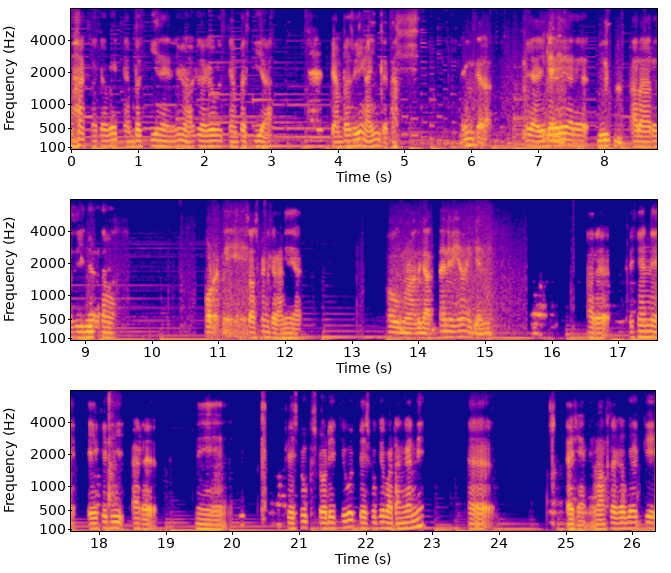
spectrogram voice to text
මාක්සකව කැම්පස් කියන මාක්සකව කැම්පස් කියා කැම්පසගෙන් අයින් කර එන් කර කරේ අර අර අර සීනර තම පොඩ සස්පෙන් කරන්නේ ය ඔවු මොනාද ගත්තන මේවා ඉගන්නේ අර එකන්නේ ඒකෙදී අර මේ ෆෙස්බුක් ස්ටෝඩිය කිවත් ෆෙස්බුක පටන්ගන්නේ ඇන්නේ මක්සකබගේ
